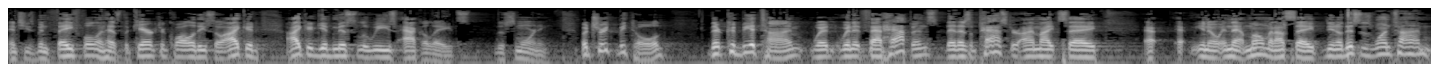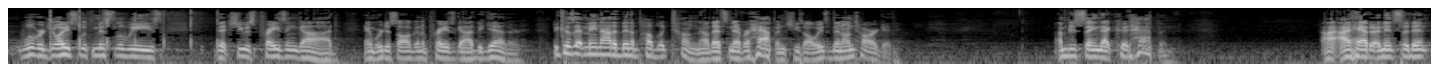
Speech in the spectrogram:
and she's been faithful and has the character quality. So I could, I could give Miss Louise accolades this morning. But truth be told, there could be a time when, when if that happens, that as a pastor, I might say, you know, in that moment, I'll say, you know, this is one time we'll rejoice with Miss Louise that she was praising God, and we're just all going to praise God together. Because that may not have been a public tongue. Now, that's never happened. She's always been on target. I'm just saying that could happen. I, I had an incident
